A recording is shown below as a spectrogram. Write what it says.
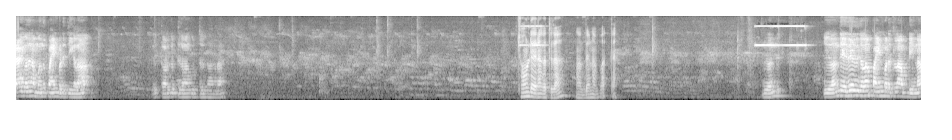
டேக் வந்து நம்ம வந்து பயன்படுத்திக்கலாம். இது திறக்கிறதுக்கெல்லாம் கொடுத்துருக்காங்களா சவுண்டு எதனா கத்துதா? அதுதான் நான் பார்த்தேன். இது வந்து இது வந்து எது எதுக்கெல்லாம் பயன்படுத்தலாம் அப்படின்னா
